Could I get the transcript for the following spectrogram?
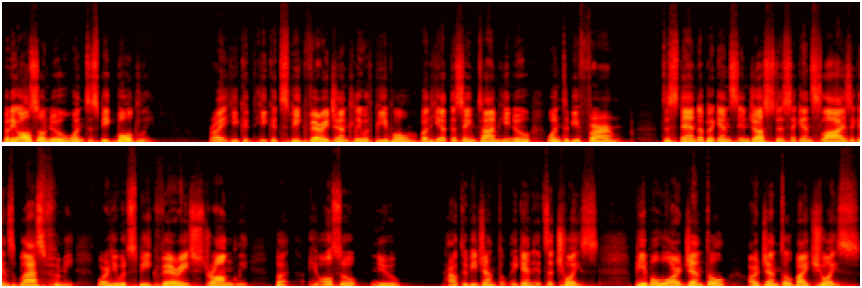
But he also knew when to speak boldly right? He could he could speak very gently with people, but he at the same time he knew when to be firm, to stand up against injustice, against lies, against blasphemy, where he would speak very strongly, but he also knew how to be gentle. Again, it's a choice. People who are gentle are gentle by choice.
